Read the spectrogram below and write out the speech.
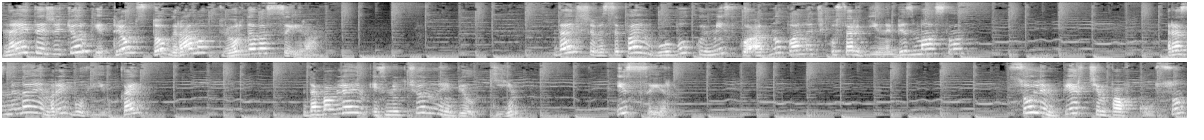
На этой же терке трем 100 граммов твердого сыра. Дальше высыпаем в глубокую миску одну баночку сардины без масла. Разминаем рыбу вилкой. Добавляем измельченные белки и сыр. Солим, перчим по вкусу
